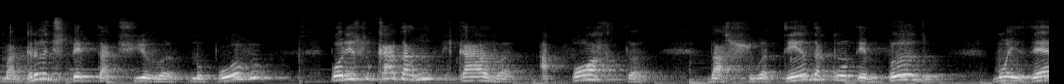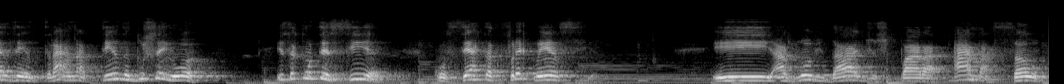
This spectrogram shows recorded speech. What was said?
uma grande expectativa no povo por isso, cada um ficava à porta da sua tenda, contemplando Moisés entrar na tenda do Senhor. Isso acontecia com certa frequência. E as novidades para a nação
